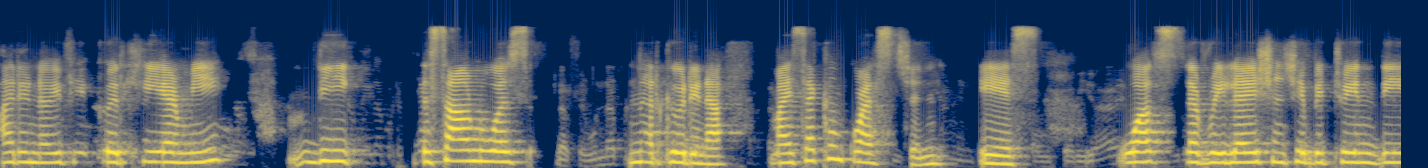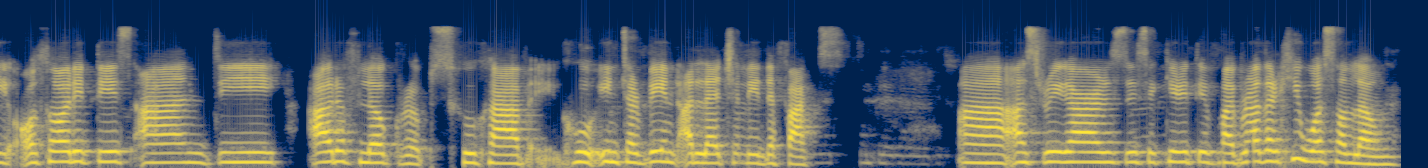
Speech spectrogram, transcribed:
I don't know if you could hear me. The, the sound was not good enough. My second question is, what's the relationship between the authorities and the out of law groups who have who intervened allegedly the facts? Uh, as regards the security of my brother, he was alone.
